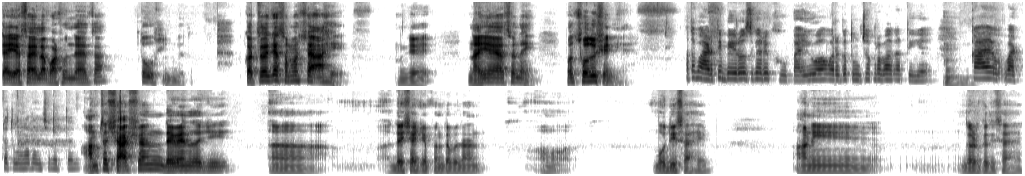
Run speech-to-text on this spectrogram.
त्या एस आयला पाठवून द्यायचा. तो उचलून देतो कचऱ्याच्या समस्या आहे. म्हणजे नाही आहे असं नाही पण सोल्युशनही आहे. आता वाढती बेरोजगारी खूप आहे. युवा वर्ग तुमच्या प्रभागातही आहे. काय वाटतं तुम्हाला त्यांच्याबद्दल? आमचं शासन देवेंद्रजी देशाचे पंतप्रधान मोदी साहेब आणि गडकरी साहेब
